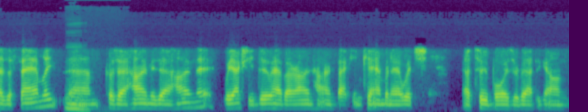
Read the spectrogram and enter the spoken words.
as a family because mm. um, our home is our home there. We actually do have our own home back in Canberra now, which our two boys are about to go on,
